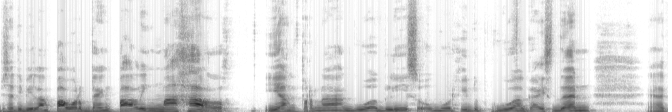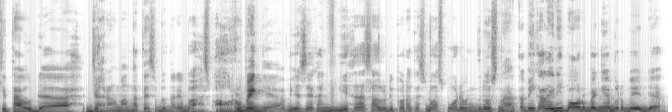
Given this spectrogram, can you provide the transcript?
bisa dibilang power bank paling mahal yang pernah gue beli seumur hidup gue guys. Dan ya, kita udah jarang banget ya sebenarnya bahas power bank ya. Biasanya kan biasa selalu diprotes bahas power bank terus. Nah, tapi kali ini power banknya berbeda.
